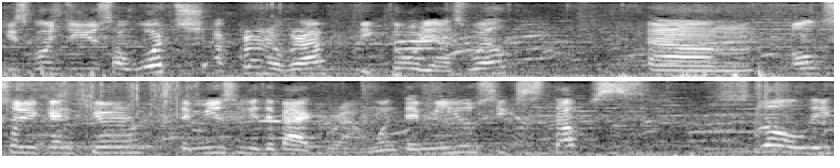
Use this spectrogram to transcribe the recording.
He's going to use a watch, a chronograph, Victorian as well. Um, also you can hear the music in the background. When the music stops, slowly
